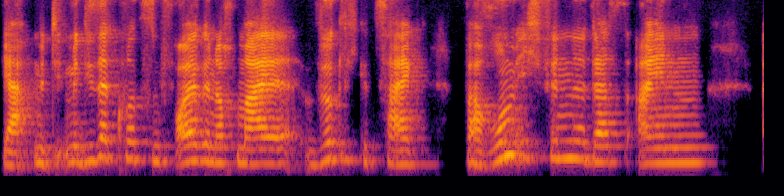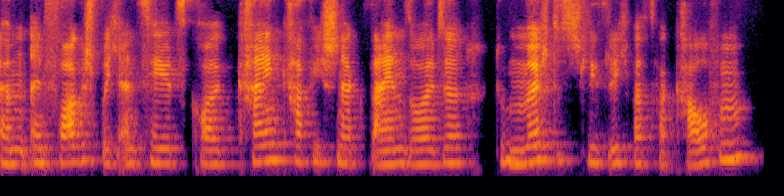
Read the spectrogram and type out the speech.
ja, mit, mit dieser kurzen Folge nochmal wirklich gezeigt, warum ich finde, dass ein, ähm, ein Vorgespräch, ein Sales Call kein Kaffeeschnack sein sollte. Du möchtest schließlich was verkaufen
